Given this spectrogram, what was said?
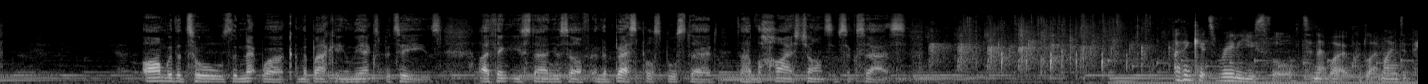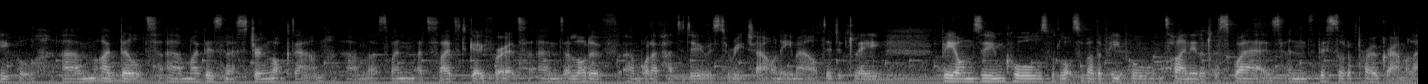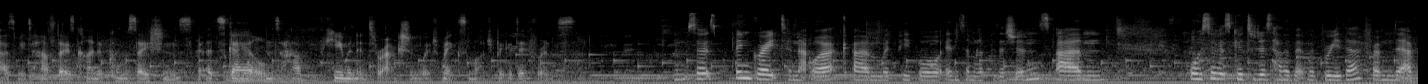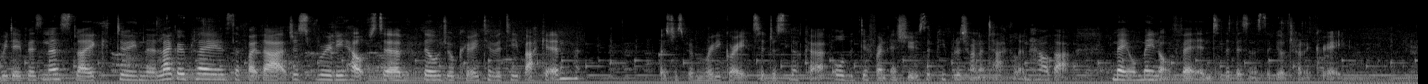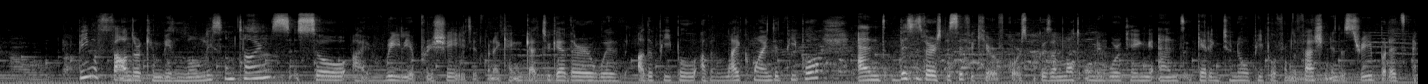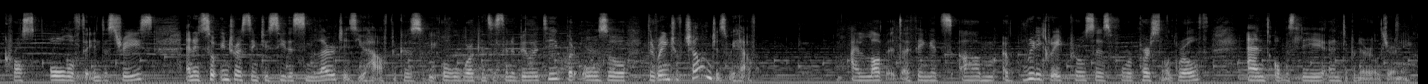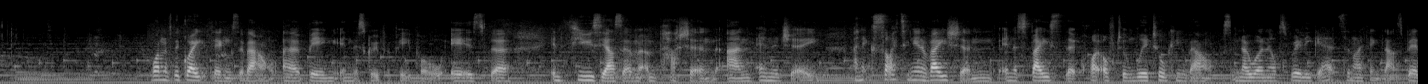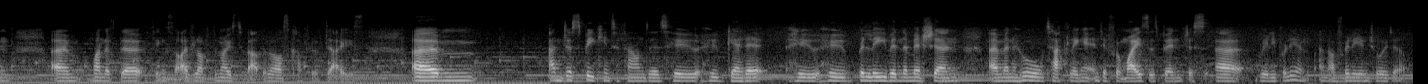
armed with the tools, the network and the backing and the expertise, I think you stand yourself in the best possible stead to have the highest chance of success. I think it's really useful to network with like-minded people. Um, I built uh, my business during lockdown. Um, that's when I decided to go for it and a lot of um, what I've had to do is to reach out on email digitally, be on Zoom calls with lots of other people in tiny little squares and this sort of program allows me to have those kind of conversations at scale and to have human interaction which makes a much bigger difference. So it's been great to network um, with people in similar positions. Also, it's good to just have a bit of a breather from the everyday business, like doing the Lego play and stuff like that. Just really helps to build your creativity back in. It's just been really great to just look at all the different issues that people are trying to tackle and how that may or may not fit into the business that you're trying to create. Being a founder can be lonely sometimes, so I really appreciate it when I can get together with other people, other like-minded people. And this is very specific here, of course, because I'm not only working and getting to know people from the fashion industry, but it's across all of the industries. And it's so interesting to see the similarities you have because we all work in sustainability, but also the range of challenges we have. I love it. I think it's um, a really great process for personal growth and obviously entrepreneurial journey. One of the great things about uh, being in this group of people is the enthusiasm and passion and energy and exciting innovation in a space that quite often we're talking about no one else really gets and I think that's been um, one of the things that I've loved the most about the last couple of days. Um, and just speaking to founders who, who get it, who, who believe in the mission um, and who are all tackling it in different ways has been just uh, really brilliant and I've really enjoyed it.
